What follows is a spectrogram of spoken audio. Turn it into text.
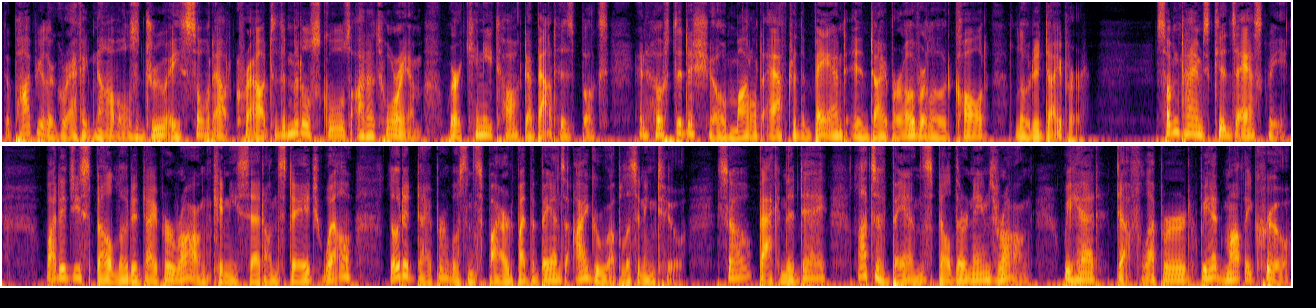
The popular graphic novels drew a sold out crowd to the middle school's auditorium, where Kinney talked about his books and hosted a show modeled after the band in Diper Överlöde called Loded Diper. Sometimes kids ask me, Why did you spell Loded Diper wrong? Kinney said on stage. Well, Loded Diper was inspired by the bands I grew up listening to. So, back in the day, lots of bands spelled their names wrong. We had Def Leppard, we had Motley Crue,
